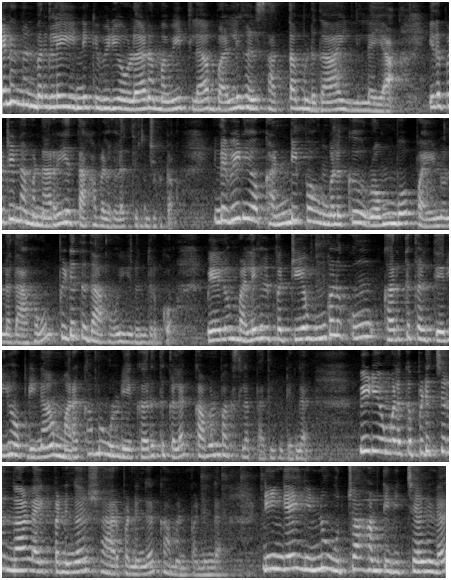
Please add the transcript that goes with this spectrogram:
ஏன்னா நண்பர்களே இன்றைக்கி வீடியோவில் நம்ம வீட்டில் பள்ளிகள் சத்தமிடுதா இல்லையா? இதை பற்றி நம்ம நிறைய தகவல்களை தெரிஞ்சுக்கிட்டோம். இந்த வீடியோ கண்டிப்பாக உங்களுக்கு ரொம்ப பயனுள்ளதாகவும் பிடித்ததாகவும் இருந்திருக்கும். மேலும் பள்ளிகள் பற்றிய உங்களுக்கும் கருத்துக்கள் தெரியும் அப்படின்னா மறக்காமல் உங்களுடைய கருத்துக்களை கமெண்ட் பாக்ஸில் பதிவிடுங்க. வீடியோ உங்களுக்கு பிடிச்சிருந்தா லைக் பண்ணுங்கள் ஷேர் பண்ணுங்கள் கமெண்ட் பண்ணுங்கள் நீங்கள் இன்னும் உற்சாகம் டிவி சேனலை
